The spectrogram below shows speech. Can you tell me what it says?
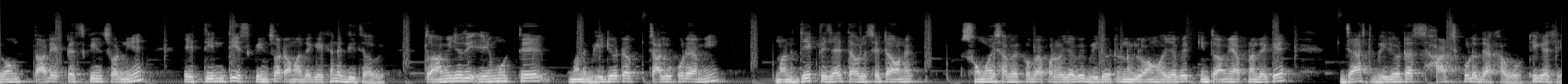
এবং তার একটা স্ক্রিনশট নিয়ে এই তিনটি স্ক্রিনশট আমাদেরকে এখানে দিতে হবে। তো আমি যদি এই মুহূর্তে মানে ভিডিওটা চালু করে আমি মানে দেখতে যাই, তাহলে সেটা অনেক সময় সাপেক্ষ ব্যাপার হয়ে যাবে ভিডিওটা অনেক লং হয়ে যাবে। কিন্তু আমি আপনাদেরকে জাস্ট ভিডিওটা সার্চ করে দেখাবো, ঠিক আছে?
